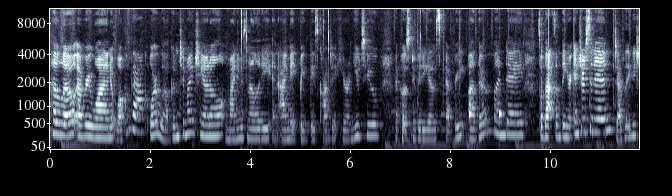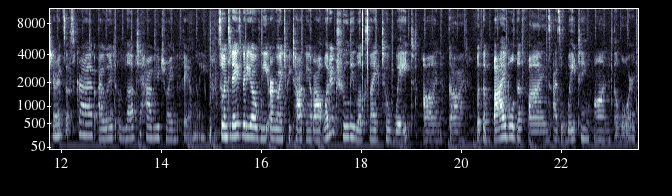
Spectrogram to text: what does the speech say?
Hello everyone, welcome back or welcome to my channel. My name is Melody and I make big face content here on YouTube. I post new videos every other Monday. So if that's something you're interested in, definitely be sure and subscribe. I would love to have you join the family. So in today's video, we are going to be talking about what it truly looks like to wait on God what the Bible defines as waiting on the Lord.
